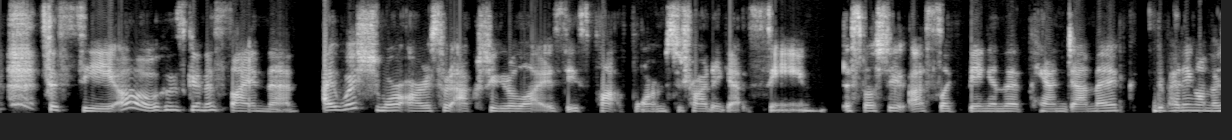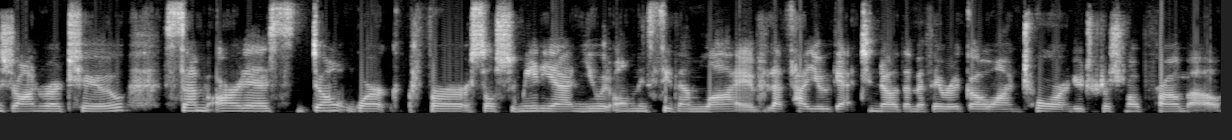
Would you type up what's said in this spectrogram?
to see, oh, who's going to sign them. I wish more artists would actually utilize these platforms to try to get seen, especially us like being in the pandemic. Depending on the genre, too, some artists don't work for social media and you would only see them live. That's how you get to know them if they were to go on tour and do traditional promo.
